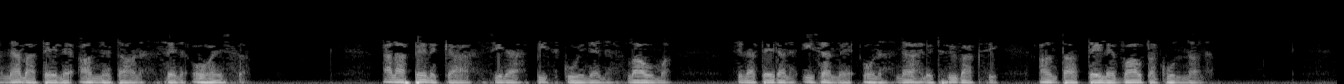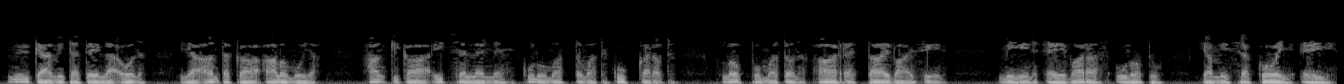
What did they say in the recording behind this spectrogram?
nämä teille annetaan sen ohessa. Älä pelkää sinä piskuinen lauma, sillä teidän isänne on nähnyt hyväksi antaa teille valtakunnan. Myykää mitä teillä on, ja antakaa almuja, hankkikaa itsellenne kulumattomat kukkarot, loppumaton aarre taivaisiin, mihin ei varas ulotu ja missä koi ei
